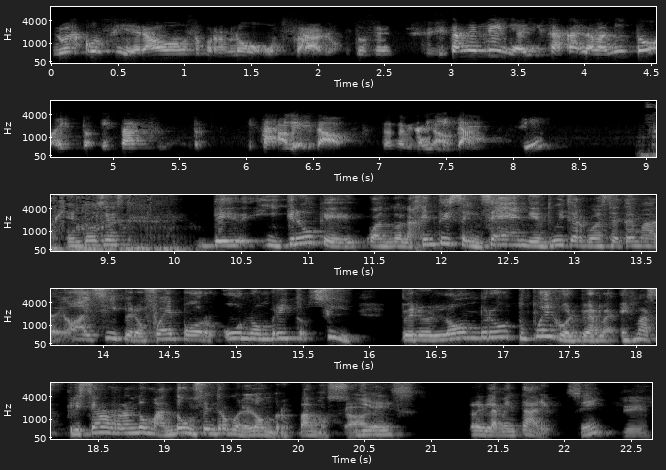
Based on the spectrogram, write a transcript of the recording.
no es considerado, vamos a ponerlo obscuro. Entonces, si están en línea y sacas la manito, esto, estás, estás habilitado, estás habilitado. ¿sí? Entonces, y creo que cuando la gente se incendia en Twitter con este tema de, ay, sí, pero fue por un hombrito, sí, pero el hombro, tú puedes golpearla. Es más, Cristiano Ronaldo mandó un centro con el hombro, vamos, y es reglamentario, ¿sí? sí.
